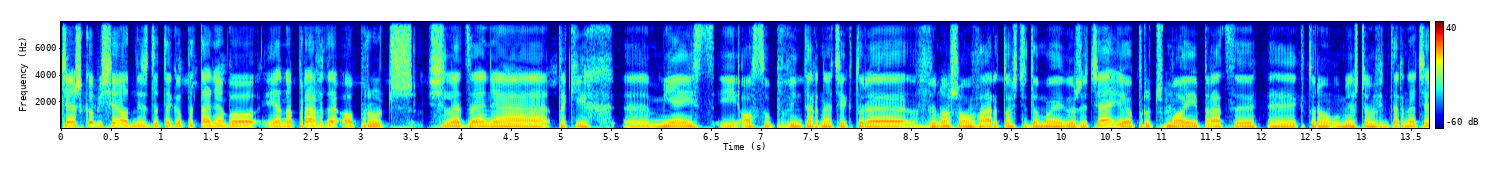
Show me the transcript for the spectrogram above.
ciężko mi się odnieść do tego pytania, bo ja naprawdę oprócz śledzenia takich y, miejsc i osób w internecie, które wynoszą wartość do mojego życia i oprócz Mhm. mojej pracy, y, którą umieszczam w internecie,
